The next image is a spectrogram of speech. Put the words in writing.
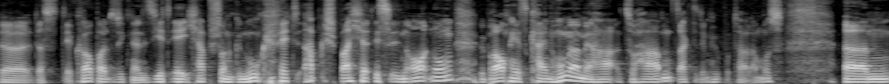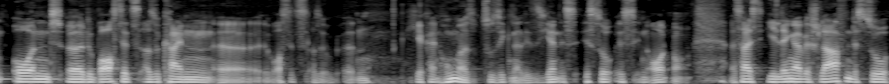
äh, dass der Körper signalisiert, ey, ich habe schon genug Fett abgespeichert, ist in Ordnung. Wir brauchen jetzt keinen Hunger mehr ha zu haben, sagte dem Hypothalamus. Ähm, und äh, du brauchst jetzt also keinen, äh, du brauchst jetzt also ähm, hier keinen Hunger zu signalisieren, ist, ist so, ist in Ordnung. Das heißt, je länger wir schlafen, desto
